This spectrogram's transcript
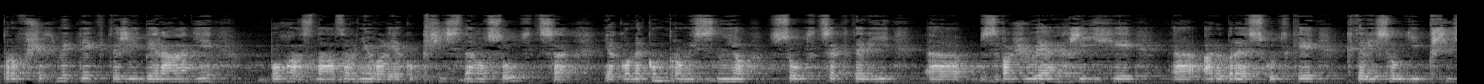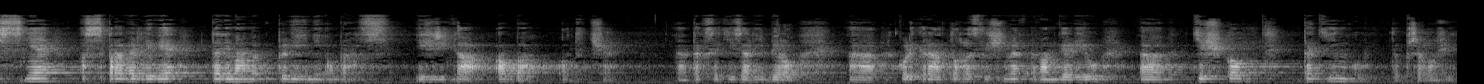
Pro všechny ty, kteří by rádi Boha znázorňovali jako přísného soudce, jako nekompromisního soudce, který eh, zvažuje hříchy eh, a dobré skutky, který soudí přísně a spravedlivě, tady máme úplně jiný obraz. Ježíš říká Abba, Otče. Tak se ti zalíbilo. Kolikrát tohle slyšíme v Evangeliu, těžko tatínku to přeložit.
